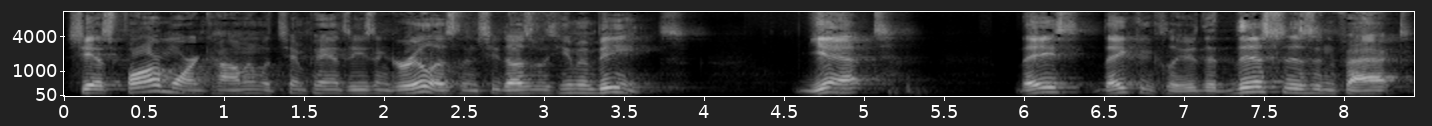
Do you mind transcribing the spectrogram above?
she has far more in common with chimpanzees and gorillas than she does with human beings. Yet, they, they conclude that this is, in fact,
